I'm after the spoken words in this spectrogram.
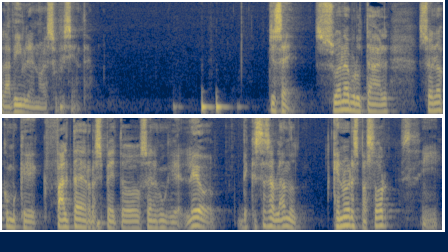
La Biblia no es suficiente. Yo sé, suena brutal, suena como que falta de respeto, suena como que, Leo, ¿de qué estás hablando? ¿Que no eres pastor? Sí,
